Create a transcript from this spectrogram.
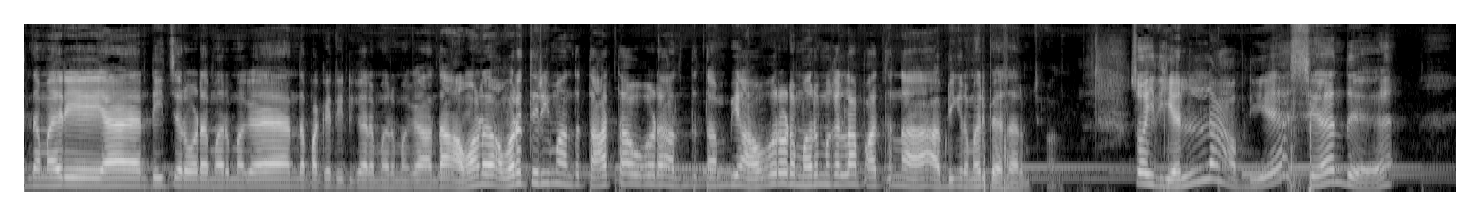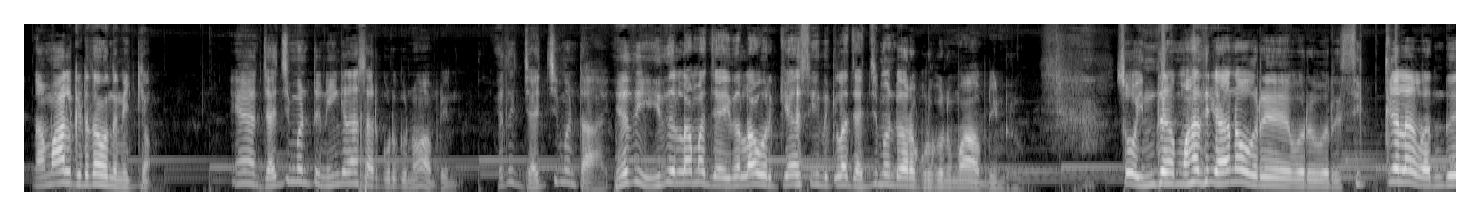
இந்த மாதிரி என் டீச்சரோட மருமக அந்த பக்கத்து வீட்டுக்கார மருமக அந்த அவனை அவரை தெரியுமா? அந்த தாத்தாவோட அந்த தம்பி அவரோட மருமகள்லாம் பார்த்தோன்னா அப்படிங்கிற மாதிரி பேச ஆரம்பிச்சிருவாங்க. ஸோ இது எல்லாம் அப்படியே சேர்ந்து நம்ம ஆள்கிட்ட தான் வந்து நிற்கும் ஏன் ஜட்ஜ்மெண்ட்டு நீங்கள் தான் சார் கொடுக்கணும் அப்படின்னு. எது ஜட்ஜ்மெண்ட்டா எது இது இல்லாமல் ஜ இதெல்லாம் ஒரு கேஸ் இதுக்கெல்லாம் ஜட்ஜ்மெண்ட் வேறு கொடுக்கணுமா அப்படின்றது. ஸோ இந்த மாதிரியான ஒரு ஒரு ஒரு சிக் சிக்கலை வந்து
